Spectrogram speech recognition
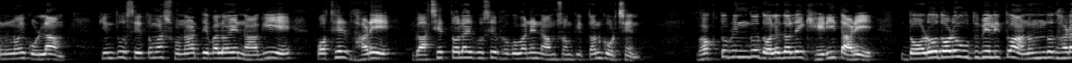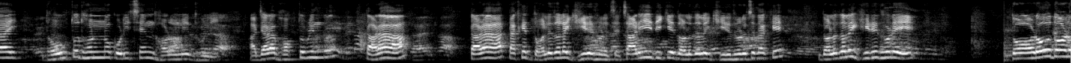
অনুনয় করলাম, কিন্তু সে তোমার সোনার দেবালয়ে না গিয়ে পথের ধারে গাছের তলায় বসে ভগবানের নাম সংকীর্তন করছেন। ভক্তবৃন্দ দলে দলে ঘেরি তারে, দড় দড় উদ্বেলিত আনন্দধারায় ধৌত ধন্য করিছেন ধরণীর ধুলি। আর যারা ভক্তবৃন্দ, তারা তারা তাকে দলে দলে ঘিরে ধরেছে। চারিদিকে দলে দলে ঘিরে ধরেছে তাকে। দলে দলে ঘিরে ধরে দড় দড়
